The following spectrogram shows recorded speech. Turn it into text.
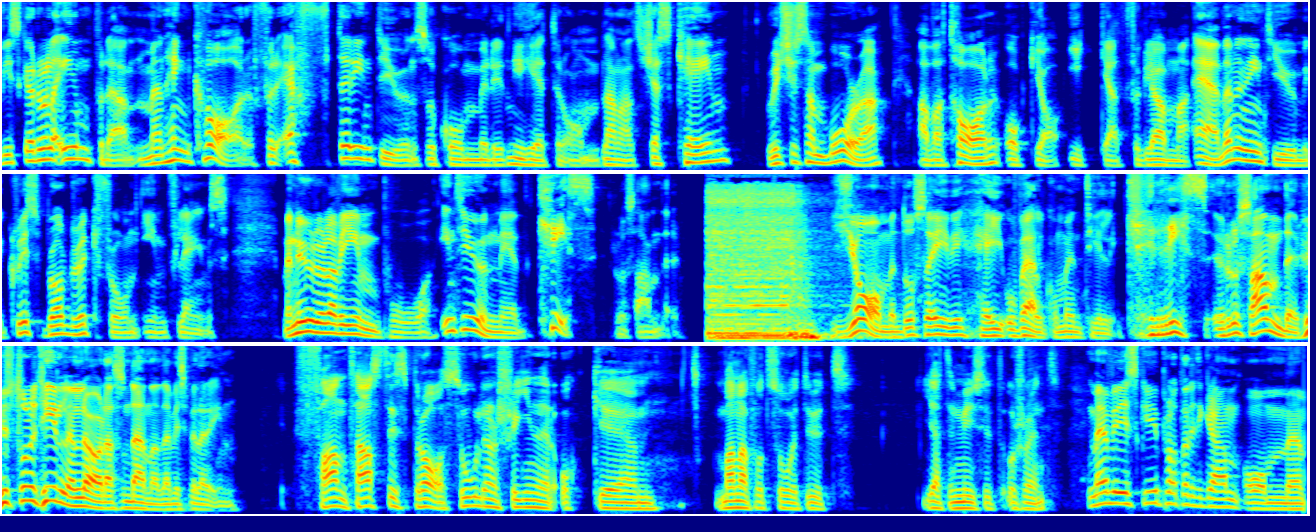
vi ska rulla in på den, men häng kvar, för efter intervjun så kommer det nyheter om bland annat Chess Kane, Richie Sambora, Avatar och ja, icke att förglömma, även en intervju med Chris Broderick från In Flames. Men nu rullar vi in på intervjun med Chris Rosander. Ja, men då säger vi hej och välkommen till Chris Rosander. Hur står det till en lördag som denna när vi spelar in? Fantastiskt bra. Solen skiner och eh, man har fått sovit ut. Jättemysigt och skönt. Men vi ska ju prata lite grann om eh,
